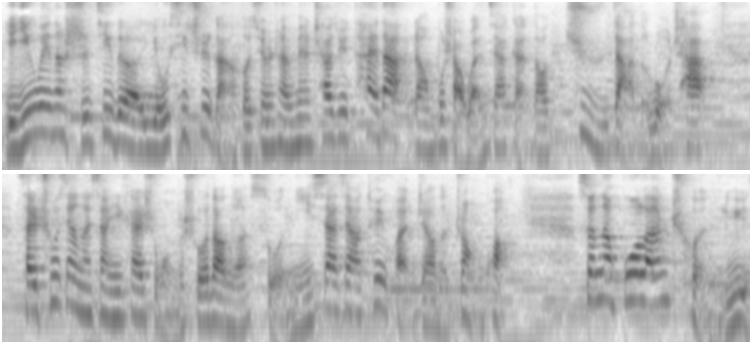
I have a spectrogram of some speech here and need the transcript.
也因为呢实际的游戏质感和宣传片差距太大，让不少玩家感到巨大的落差。才出现了像一开始我们说到呢，索尼下架退款这样的状况。虽然呢波兰蠢驴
